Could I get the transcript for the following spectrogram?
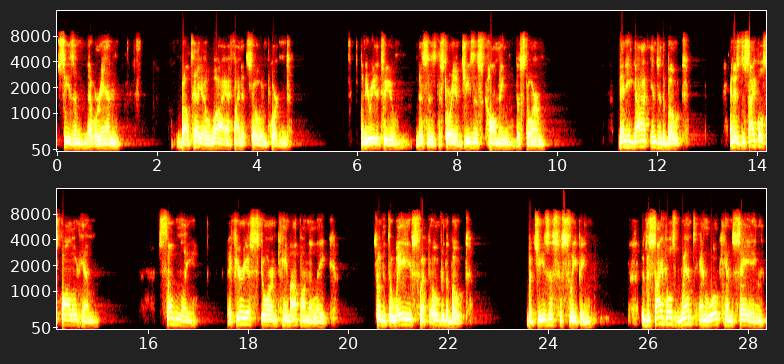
season that we're in. But I'll tell you why I find it so important. Let me read it to you. This is the story of Jesus calming the storm. Then he got into the boat, and his disciples followed him. Suddenly, a furious storm came up on the lake, so that the waves swept over the boat. But Jesus was sleeping. The disciples went and woke him, saying,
